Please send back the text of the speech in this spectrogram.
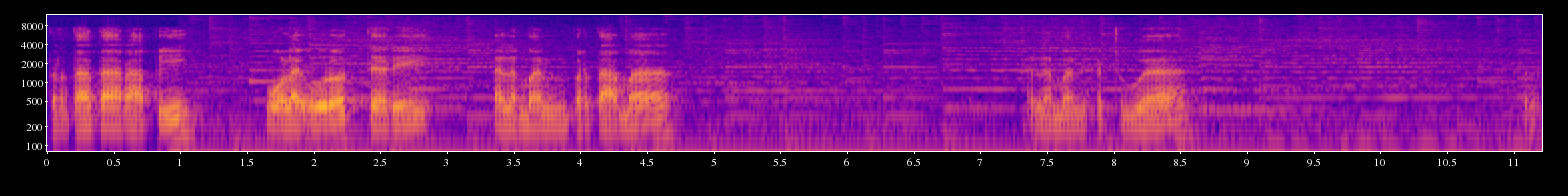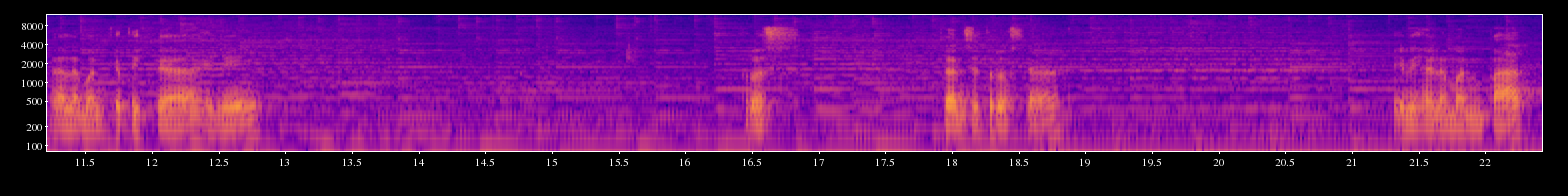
tertata rapi mulai urut dari halaman pertama halaman kedua halaman ketiga ini terus dan seterusnya. Ini halaman 4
